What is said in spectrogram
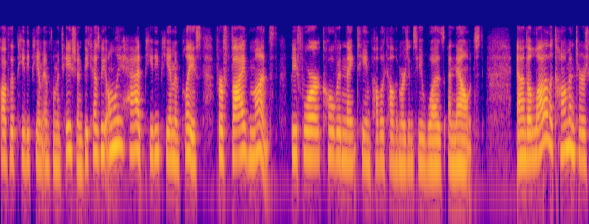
of the PDPM implementation because we only had PDPM in place for five months before COVID 19 public health emergency was announced. And a lot of the commenters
